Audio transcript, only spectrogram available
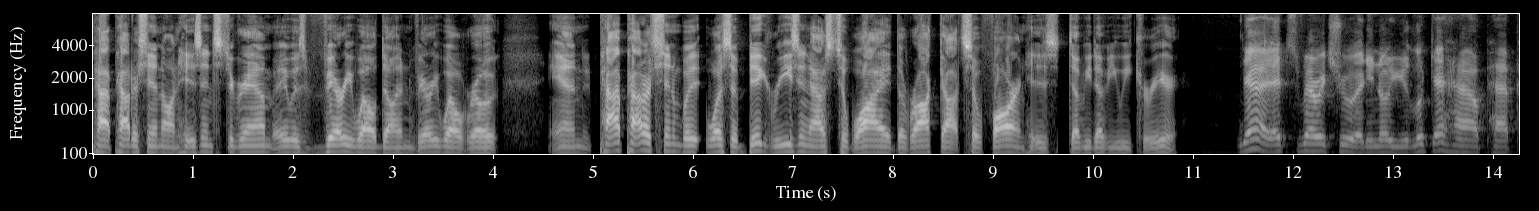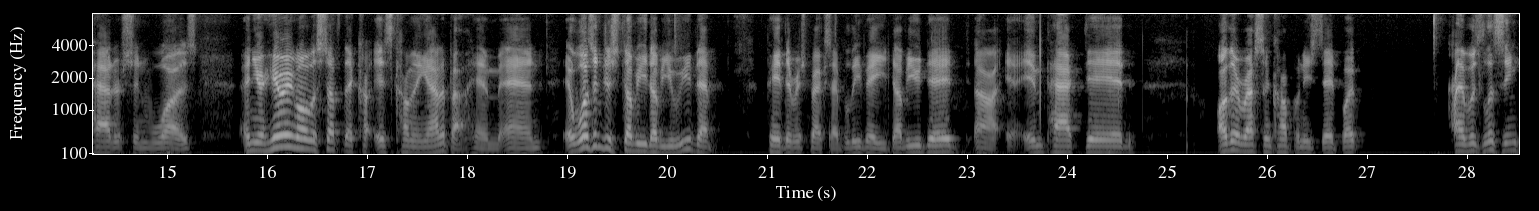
Pat Patterson on his Instagram. It was very well done, very well wrote, and Pat Patterson wa was a big reason as to why The Rock got so far in his WWE career. Yeah, it's very true. And you know, you look at how Pat Patterson was, and you're hearing all the stuff that is coming out about him. And it wasn't just WWE that paid their respects. I believe AEW did, uh, Impact did, other wrestling companies did. But I was listening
